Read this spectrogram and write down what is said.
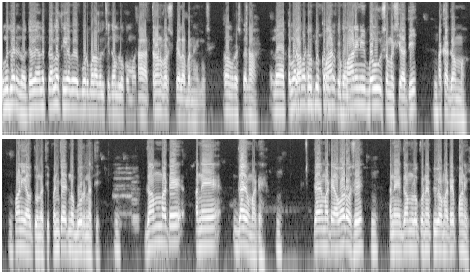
ઉમેદવારી નોંધાવી અને પહેલાથી હવે બોર બનાવેલ છે ગામ લોકો માટે હા ત્રણ વર્ષ પહેલા બનાવેલું છે. ત્રણ વર્ષ પહેલા. એટલે તમારા માટે ઉપયોગ કરો પાણીની બહુ સમસ્યા હતી. આખા ગામમાં. પાણી આવતું નથી પંચાયતનો બોર નથી. ગામ માટે અને ગાયો માટે. ગાયો માટે અવાડો છે અને ગામ લોકોને પીવા માટે પાણી.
